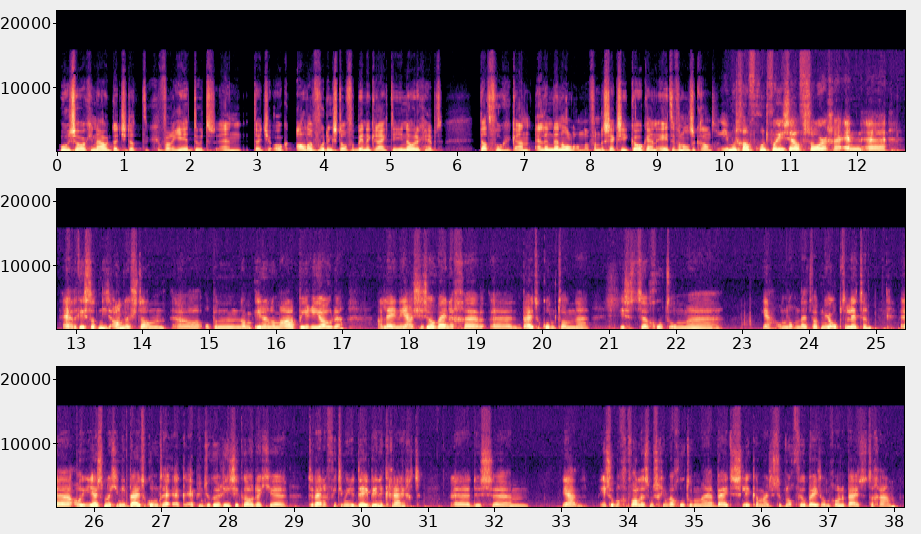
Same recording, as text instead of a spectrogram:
Hoe zorg je nou dat je dat gevarieerd doet en dat je ook alle voedingsstoffen binnenkrijgt die je nodig hebt? Dat vroeg ik aan Ellen den Hollander van de sectie Koken en Eten van onze krant. Je moet gewoon goed voor jezelf zorgen. En uh, eigenlijk is dat niet anders dan uh, op een, in een normale periode. Alleen ja, als je zo weinig uh, buiten komt, dan is het goed om, ja, om nog net wat meer op te letten. juist omdat je niet buiten komt, heb je natuurlijk een risico dat je te weinig vitamine D binnenkrijgt. dus um, ja, in sommige gevallen is het misschien wel goed om uh, bij te slikken, maar het is natuurlijk nog veel beter om gewoon naar buiten te gaan.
